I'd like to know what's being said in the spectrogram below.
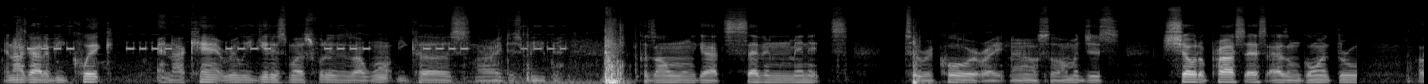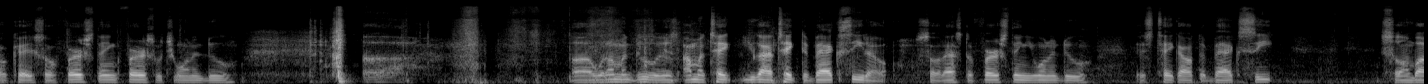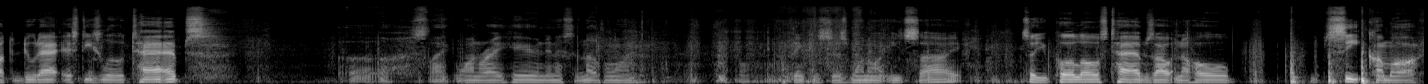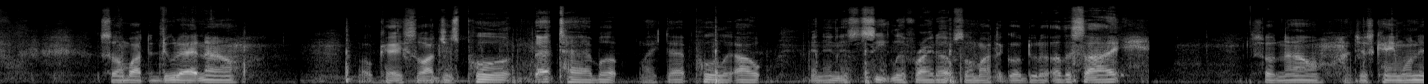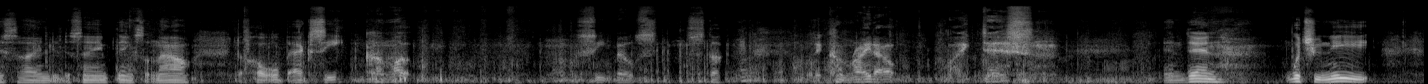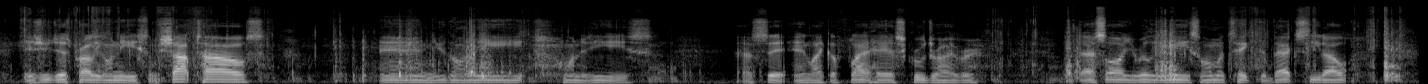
and I gotta be quick and I can't really get as much footage as I want because all right this beeping because I only got seven minutes to record right now. So i'm gonna just show the process as i'm going through. Okay so first thing first what you want to do uh, uh, what i'm gonna do is i'm gonna take you gotta take the back seat out. So that's the first thing you want to do is take out the back seat. So i'm about to do that. It's these little tabs. Uh, it's like one right here and then it's another one. I think it's just one on each side so you pull those tabs out and the whole seat come off. So I'm about to do that now. Okay, so I just pull that tab up like that, pull it out, and then this seat lift right up. So I'm about to go do the other side. So now I just came on this side and did the same thing. So now the whole back seat come up. Seat belt's stuck, but it come right out like this. And then what you need is you just probably gonna need some shop towels and you're gonna need one of these. That's it. And like a flathead screwdriver. But that's all you really need. So I'm gonna take the back seat out,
